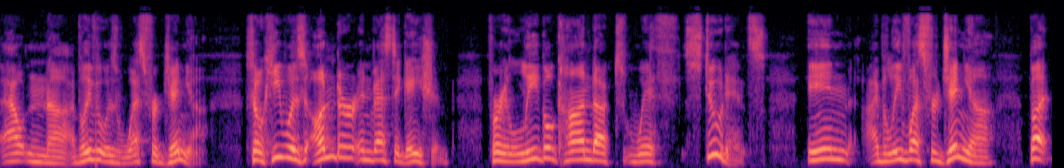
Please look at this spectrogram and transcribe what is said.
out in, uh, I believe it was West Virginia. So he was under investigation for illegal conduct with students in, I believe, West Virginia, but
